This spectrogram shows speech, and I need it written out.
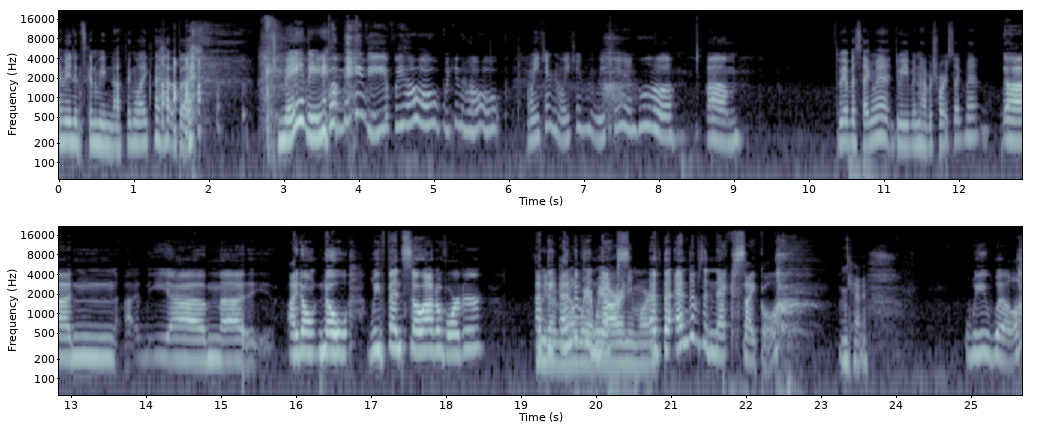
I mean, it's gonna be nothing like that, but maybe but maybe if we hope, we can hope. we can. We can. We can. Um. Do we have a segment? Do we even have a short segment? Uh, n- uh, the, um, uh, I don't know. We've been so out of order. At We the don't end know of where the we next, are anymore. At the end of the next cycle, Okay. we will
